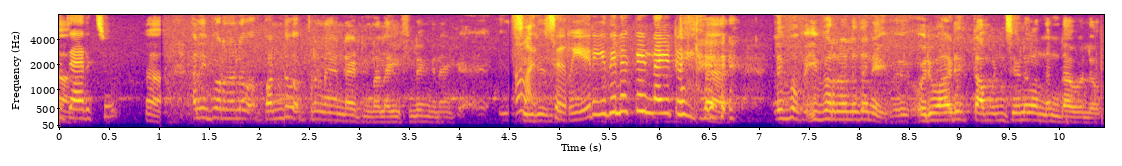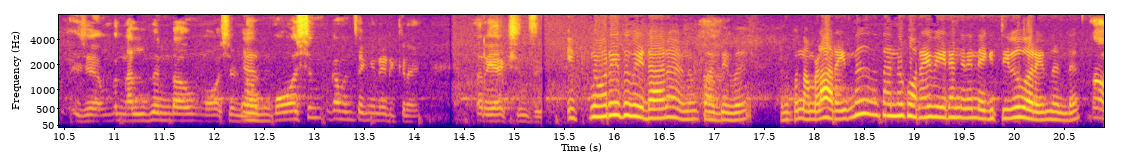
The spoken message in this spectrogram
വിചാരിച്ചു. അത് ഈ പണ്ട് പ്രണയം ഉണ്ടായിട്ടുണ്ടോ ലൈഫിൽ ഇങ്ങനെയൊക്കെ? ചെറിയ രീതിയിലൊക്കെ ഉണ്ടായിട്ടുണ്ട്. ഇപ്പൊ ഈ പറഞ്ഞ പോലെ തന്നെ ഒരുപാട് കമന്റ്സുകൾ വന്നിട്ടുണ്ടാവുമല്ലോ. നല്ലതുണ്ടാവും മോശം ഉണ്ടാവും മോശം കമന്റ്സ് എങ്ങനെ എടുക്കണേ? റിയാക്ഷൻസ്. ഇഗ്നോർ ചെയ്ത് വിടാറാണ് പതിവ്. അതിപ്പോ നമ്മൾ അറിയുന്ന തന്നെ കുറെ പേര് അങ്ങനെ നെഗറ്റീവ് പറയുന്നുണ്ട്. അപ്പൊ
